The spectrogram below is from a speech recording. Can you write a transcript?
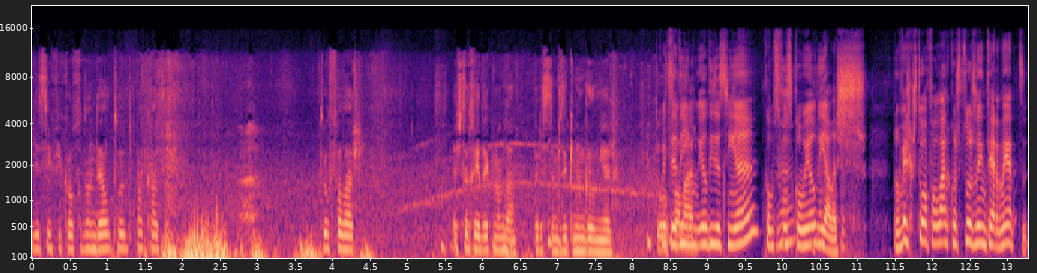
E assim fica o redondel todo para a casa. Estou a falar. Esta rede é que não dá. Parece que estamos aqui num galinheiro. Estou a Coitadinho, falar. ele diz assim, hã? Como se fosse com ele, e ela, "Shh, não vês que estou a falar com as pessoas da internet?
